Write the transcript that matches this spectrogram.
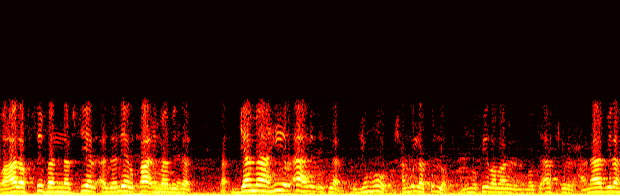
وعلى الصفة النفسية الأزلية القائمة بالذات. جماهير أهل الإسلام الجمهور مش هنقول لك كله لأنه في طبعا المتأخر الحنابلة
